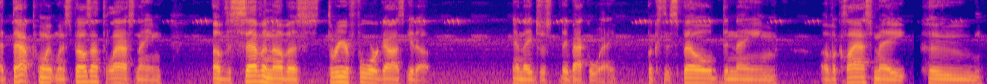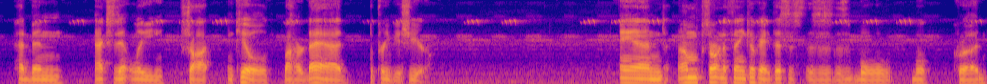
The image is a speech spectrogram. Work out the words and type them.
At that point, when it spells out the last name, of the seven of us, three or four guys get up and they just they back away because it spelled the name of a classmate who had been accidentally shot and killed by her dad the previous year. And I'm starting to think, okay, this is this is this is bull bull crud.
